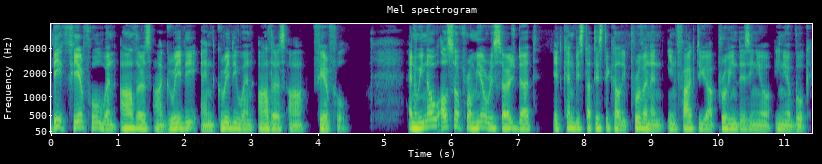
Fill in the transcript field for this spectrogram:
Be fearful when others are greedy and greedy when others are fearful. And we know also from your research that it can be statistically proven, and in fact, you are proving this in your in your book.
